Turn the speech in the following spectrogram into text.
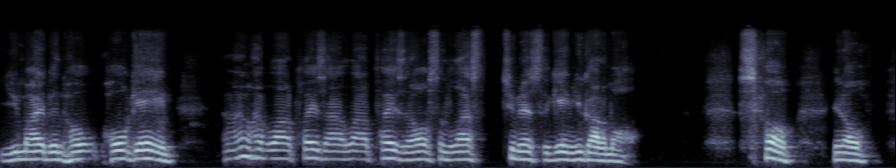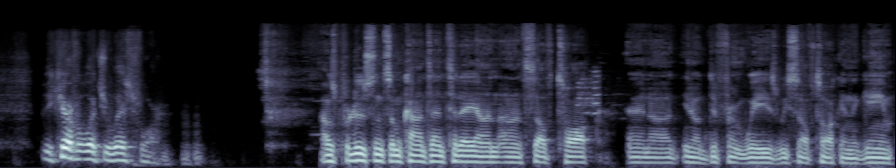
you might have been whole whole game I don't have a lot of plays. I have a lot of plays, and all of a sudden, the last two minutes of the game, you got them all. So, you know, be careful what you wish for. I was producing some content today on on self talk and uh, you know different ways we self talk in the game.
